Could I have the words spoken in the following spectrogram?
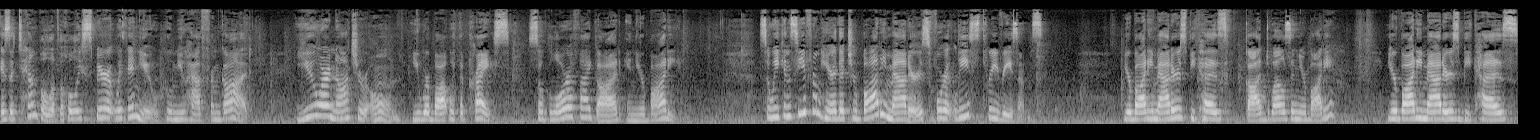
is a temple of the Holy Spirit within you, whom you have from God? You are not your own, you were bought with a price. So glorify God in your body. So we can see from here that your body matters for at least three reasons. Your body matters because God dwells in your body. Your body matters because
